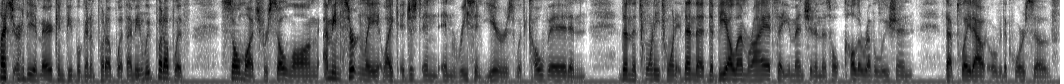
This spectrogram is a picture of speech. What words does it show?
much are the American people going to put up with? I mean, we've put up with so much for so long. I mean, certainly like just in in recent years with COVID and then the 2020, then the the BLM riots that you mentioned and this whole color revolution that played out over the course of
